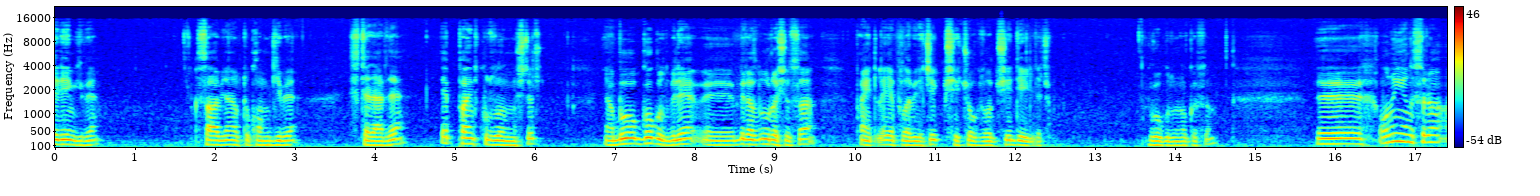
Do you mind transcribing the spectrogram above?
dediğim gibi sabine.com gibi sitelerde hep Paint kullanılmıştır. Yani bu Google bile e, biraz uğraşırsa Paint ile yapılabilecek bir şey çok zor bir şey değildir. Google'un logosu. E, onun yanı sıra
